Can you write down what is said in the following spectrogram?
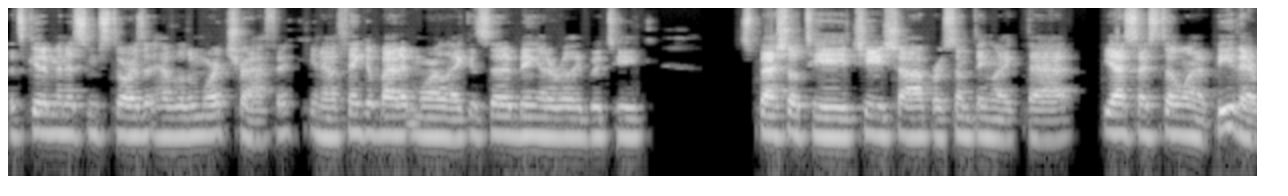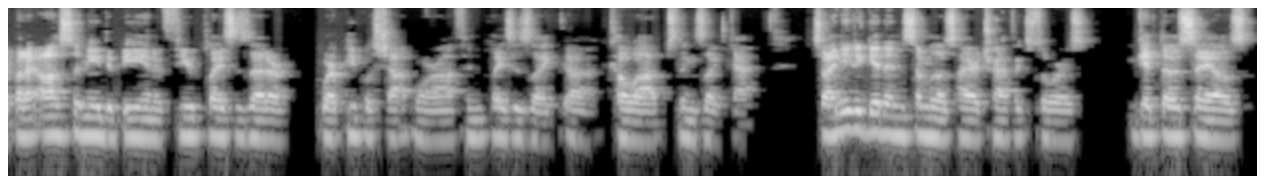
Let's get them into some stores that have a little more traffic. You know, think about it more like instead of being at a really boutique specialty cheese shop or something like that. Yes, I still want to be there, but I also need to be in a few places that are where people shop more often, places like uh, co-ops, things like that. So I need to get in some of those higher traffic stores, get those sales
